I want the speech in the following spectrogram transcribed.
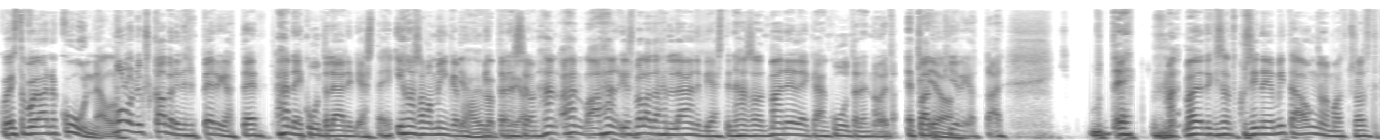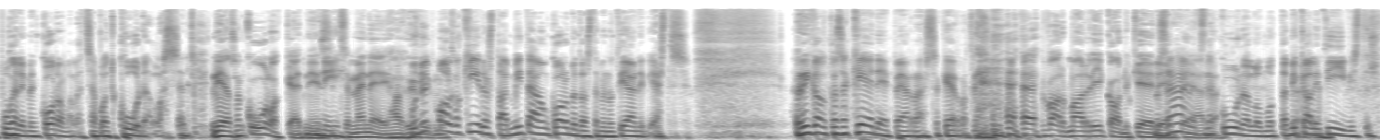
kun ei sitä voi aina kuunnella. Mulla on yksi kaveri tehnyt periaatteen. Hän ei kuuntele ääniviestejä. Ihan sama minkä Ihan mittainen se on. Hän, hän, hän, jos mä laitan hänelle ääniviestin, niin hän sanoo, että mä en edelleenkään kuuntele noita. Että laita Joo. kirjoittain. Mutta eh, mä, mä jotenkin sanon, että kun siinä ei ole mitään ongelmaa, että kun sä laitat puhelimen korvalle, että sä voit kuudella sen. Niin jos on kuulokkeet, niin, niin. Sit se menee ihan Mutta hyvin. nyt mä alkoi kiinnostaa, mitä on 13 minuutin ääniviestissä. Rikotko sä GDPRssä kerrot? Varmaan rikon No GDPR. sähän et sitä kuunnellut, mutta mikä oli tiivistys?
